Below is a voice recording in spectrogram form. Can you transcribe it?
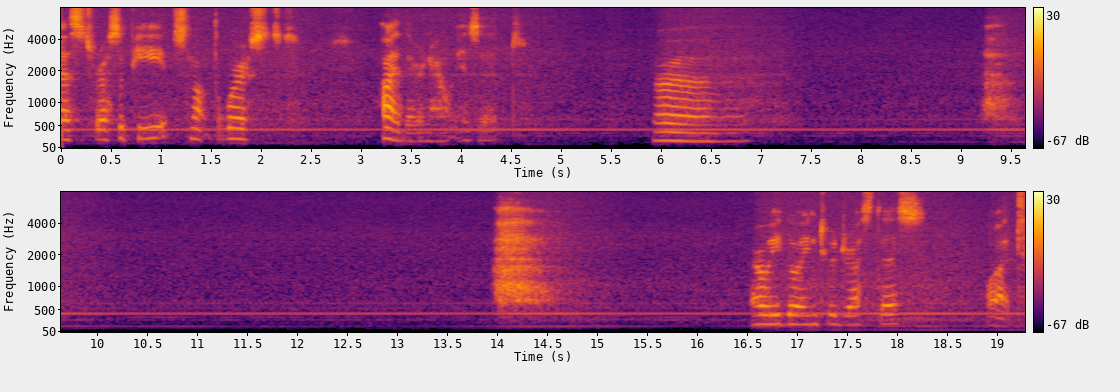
best recipe, it's not the worst either now, is it? Uh, Are we going to address this? What?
